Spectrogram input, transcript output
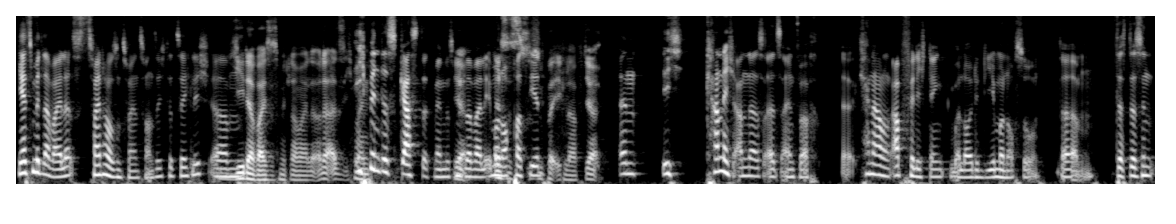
jetzt mittlerweile, es ist 2022 tatsächlich. Ähm, Jeder weiß es mittlerweile, oder? Also ich, mein, ich bin disgusted, wenn das ja, mittlerweile immer noch ist passiert. Super ekelhaft, ja. Ähm, ich kann nicht anders als einfach, äh, keine Ahnung, abfällig denken über Leute, die immer noch so, ähm, das, das sind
